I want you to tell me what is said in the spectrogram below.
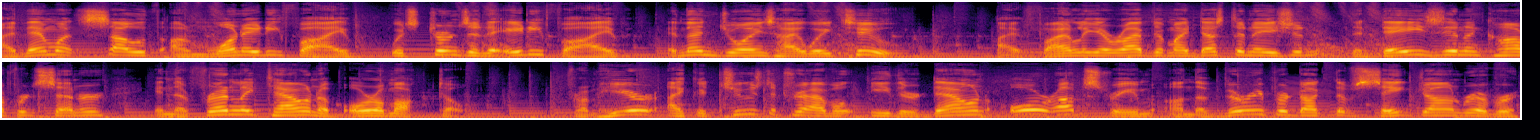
I then went south on 185, which turns into 85 and then joins Highway 2. I finally arrived at my destination, the Days Inn and Conference Center in the friendly town of Oromocto. From here, I could choose to travel either down or upstream on the very productive St. John River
